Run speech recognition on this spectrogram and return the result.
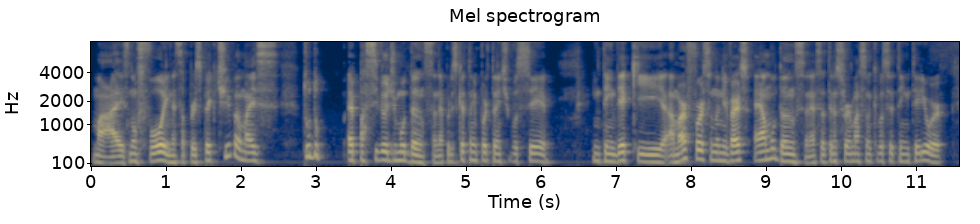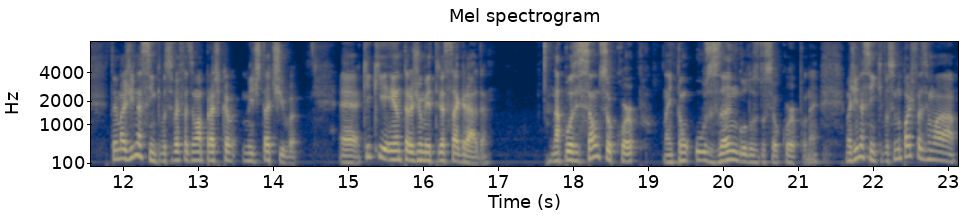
mas não foi nessa perspectiva, mas tudo é passível de mudança, né? Por isso que é tão importante você entender que a maior força no universo é a mudança, né? essa transformação que você tem interior. Então imagina assim que você vai fazer uma prática meditativa. O é, que, que entra a geometria sagrada? Na posição do seu corpo, né? então os ângulos do seu corpo. Né? Imagina assim que você não pode fazer uma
